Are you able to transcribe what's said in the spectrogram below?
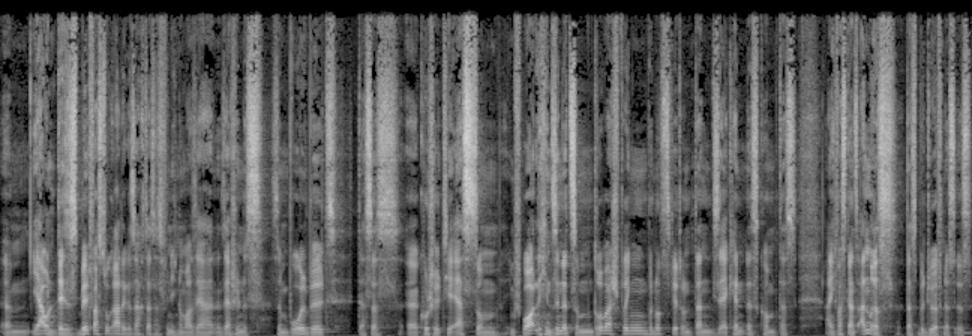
Ähm, ja, und dieses Bild, was du gerade gesagt hast, das finde ich nochmal sehr, ein sehr schönes Symbolbild, dass das äh, Kuscheltier erst zum, im sportlichen Sinne zum Drüberspringen benutzt wird und dann diese Erkenntnis kommt, dass eigentlich was ganz anderes das Bedürfnis ist.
